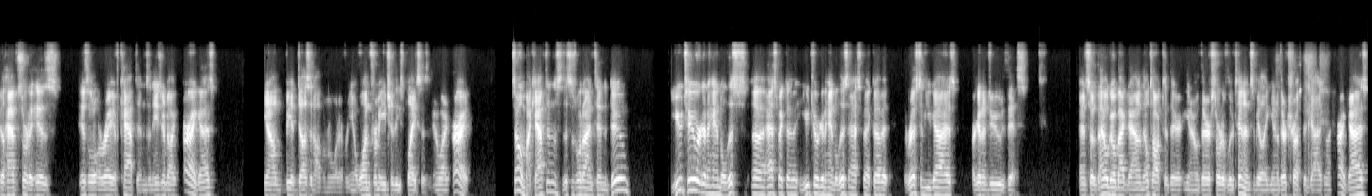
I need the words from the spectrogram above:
He'll have sort of his his little array of captains, and he's gonna be like, all right, guys, you know, be a dozen of them or whatever, you know, one from each of these places. You know, like, all right, so my captains, this is what I intend to do you two are going to handle this uh, aspect of it. You two are going to handle this aspect of it. The rest of you guys are going to do this. And so they'll go back down and they'll talk to their, you know, their sort of lieutenants and be like, you know, they're trusted guys. Like, all right, guys,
